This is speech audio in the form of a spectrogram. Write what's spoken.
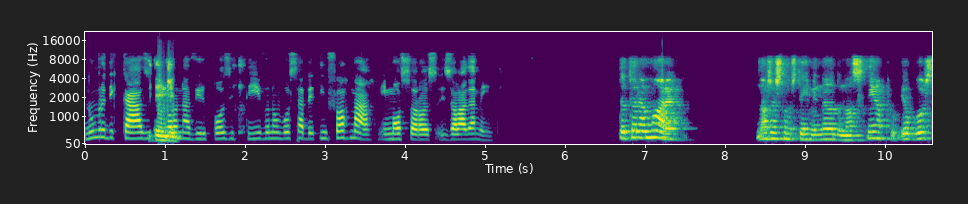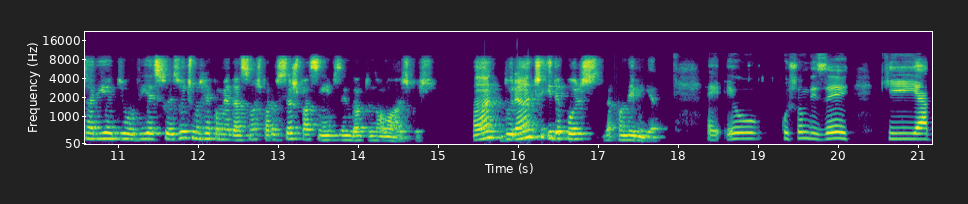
Número de casos Entendi. de coronavírus positivo, não vou saber te informar em Mossoró isoladamente. Doutora Mora, nós já estamos terminando o nosso tempo. Eu gostaria de ouvir as suas últimas recomendações para os seus pacientes endocrinológicos durante e depois da pandemia? É, eu costumo dizer que a,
